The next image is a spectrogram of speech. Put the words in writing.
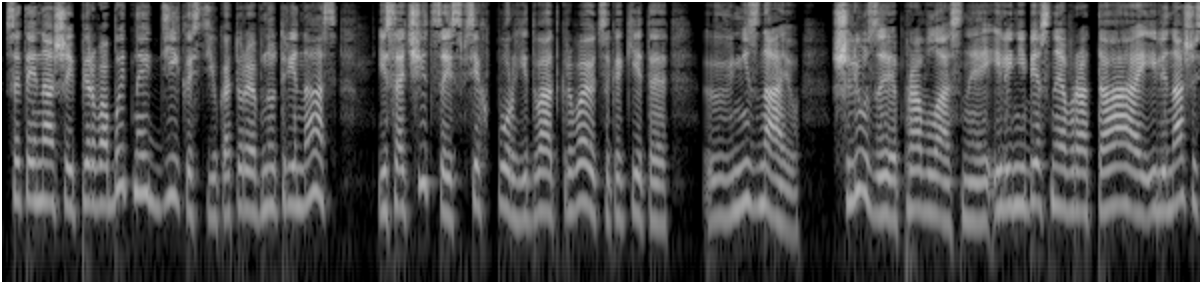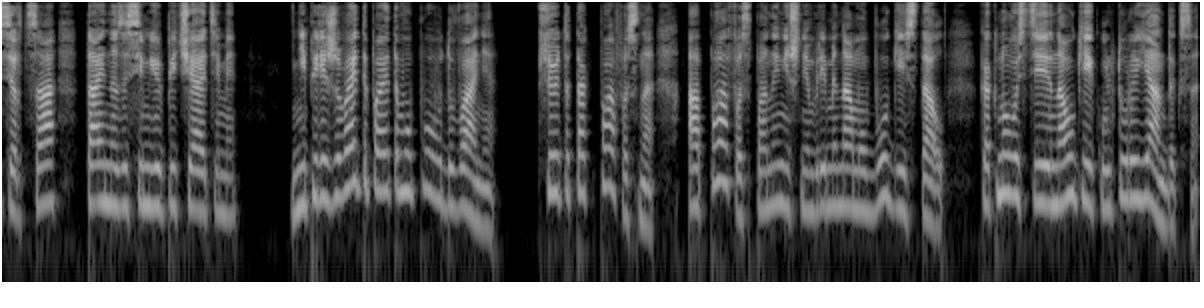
с этой нашей первобытной дикостью, которая внутри нас и сочится из всех пор, едва открываются какие-то, э, не знаю, шлюзы провластные, или небесные врата, или наши сердца тайны за семью печатями. Не переживай ты по этому поводу, Ваня. Все это так пафосно, а пафос по нынешним временам убогий стал, как новости науки и культуры Яндекса.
